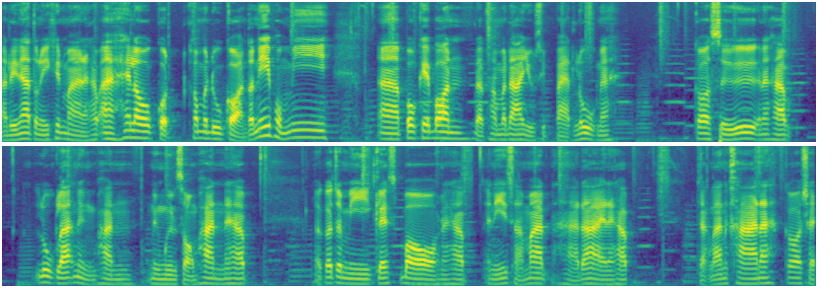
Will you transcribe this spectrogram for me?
อารีนาตรงนี้ขึ้นมานะครับอะให้เรากดเข้ามาดูก่อน ตอนนี้ผมมีอ่าโปเกบอลแบบธรรมดาอยู่ 18 ลูกนะ ก็ซื้อนะครับ ลูกละ 1,000 12,000 นะครับ แล้วก็จะมีเกรสบอลนะครับ อันนี้สามารถหาได้นะครับ จากร้านค้านะ ก็ใช้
